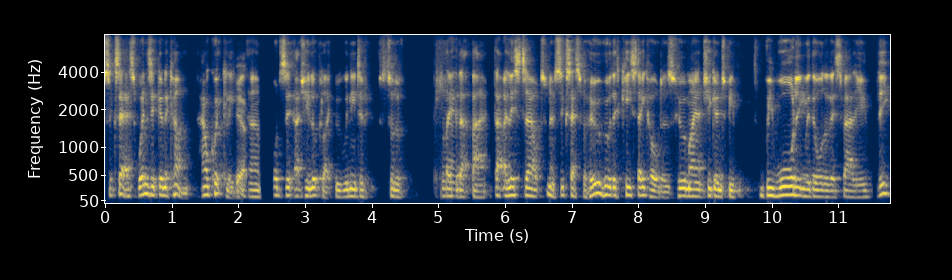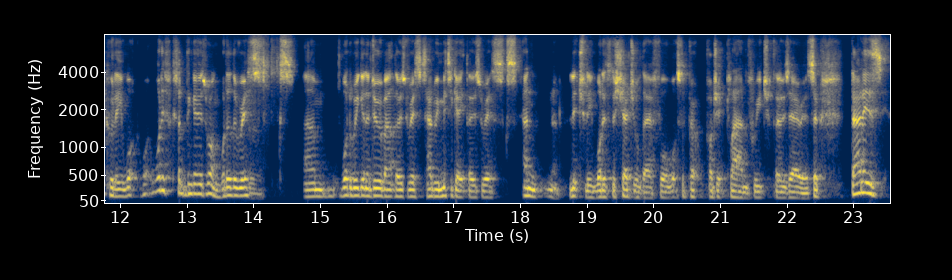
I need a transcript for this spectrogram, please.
success, when's it going to come? How quickly? Yeah. Um, what does it actually look like? We, we need to sort of play that back. That I lists out, you know, success for who? Who are the key stakeholders? Who am I actually going to be rewarding with all of this value? But equally, what, what, what if something goes wrong? What are the risks? Um, what are we going to do about those risks? How do we mitigate those risks? And you know, literally, what is the schedule therefore? What's the pro- project plan for each of those areas? So that is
